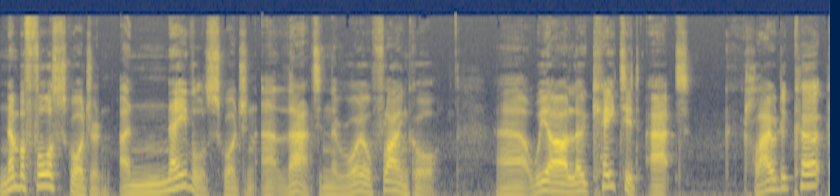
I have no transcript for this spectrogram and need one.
number 4 Squadron, a naval squadron at that in the Royal Flying Corps. Uh, we are located at Cloudekirk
